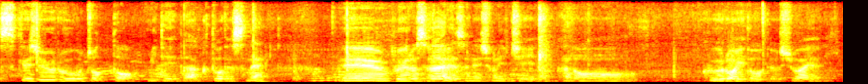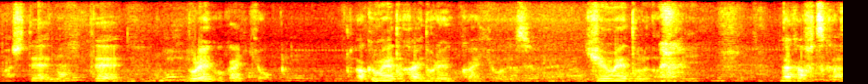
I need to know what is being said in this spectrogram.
スケジュールをちょっと見ていただくとですね、えー、ブエノスアイレスに初日、あのー、空路移動でウシュアイアに来まして乗ってドレーク海峡悪名高いドレーク海峡ですよね。9メートルの波中2日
